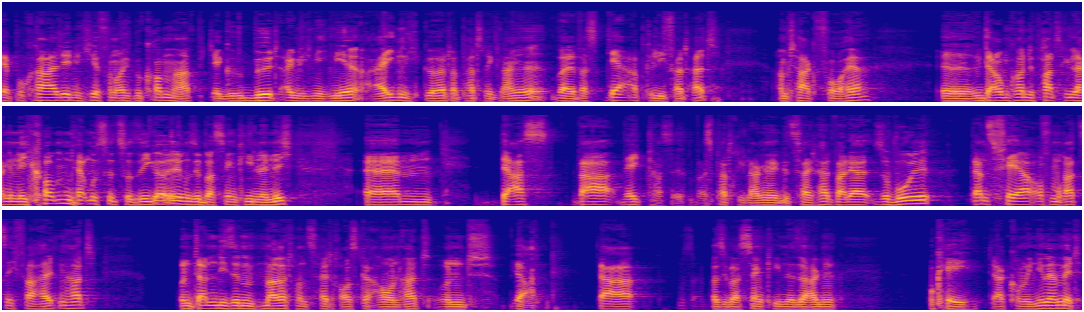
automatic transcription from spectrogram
der Pokal, den ich hier von euch bekommen habe, der gebührt eigentlich nicht mir. Eigentlich gehört er Patrick Lange, weil was der abgeliefert hat am Tag vorher, äh, darum konnte Patrick Lange nicht kommen. Der musste zur Siegerehrung, Sebastian Kienle nicht. Ähm, das war Weltklasse, was Patrick Lange gezeigt hat, weil er sowohl ganz fair auf dem Rad sich verhalten hat und dann diese Marathonzeit rausgehauen hat. Und ja, da muss einfach Sebastian Kienle sagen, okay, da komme ich nicht mehr mit.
